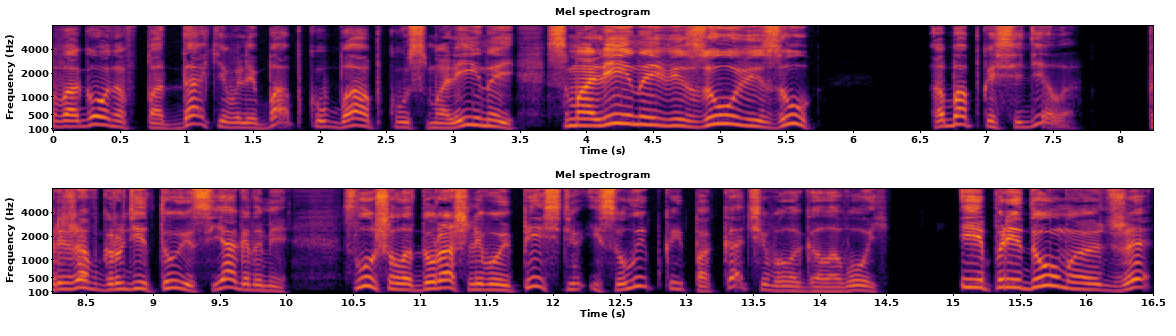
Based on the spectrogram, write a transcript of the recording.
вагонов поддакивали бабку-бабку с малиной, с малиной везу, везу. А бабка сидела, прижав к груди туи с ягодами, слушала дурашливую песню и с улыбкой покачивала головой. И придумают же,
